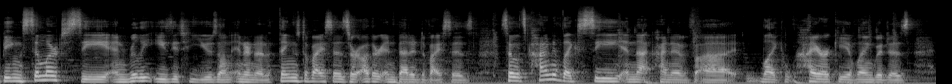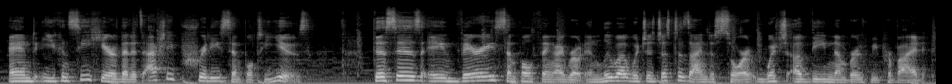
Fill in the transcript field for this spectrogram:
being similar to C and really easy to use on Internet of Things devices or other embedded devices. So it's kind of like C in that kind of uh, like hierarchy of languages. And you can see here that it's actually pretty simple to use. This is a very simple thing I wrote in Lua, which is just designed to sort which of the numbers we provide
